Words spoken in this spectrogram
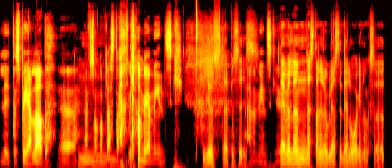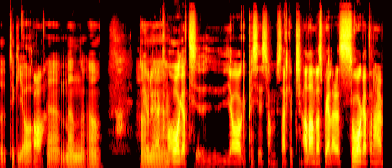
lite spelad. eh, Mm. Eftersom de flesta vill ha med Minsk. Just det, precis. Men Minsk är- Det är väl den, nästan den roligaste dialogen också, tycker jag. Ja. Eh, Men ja. Han, jag. Eh, kommer ihåg att jag, precis som säkert alla andra spelare, såg att den här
